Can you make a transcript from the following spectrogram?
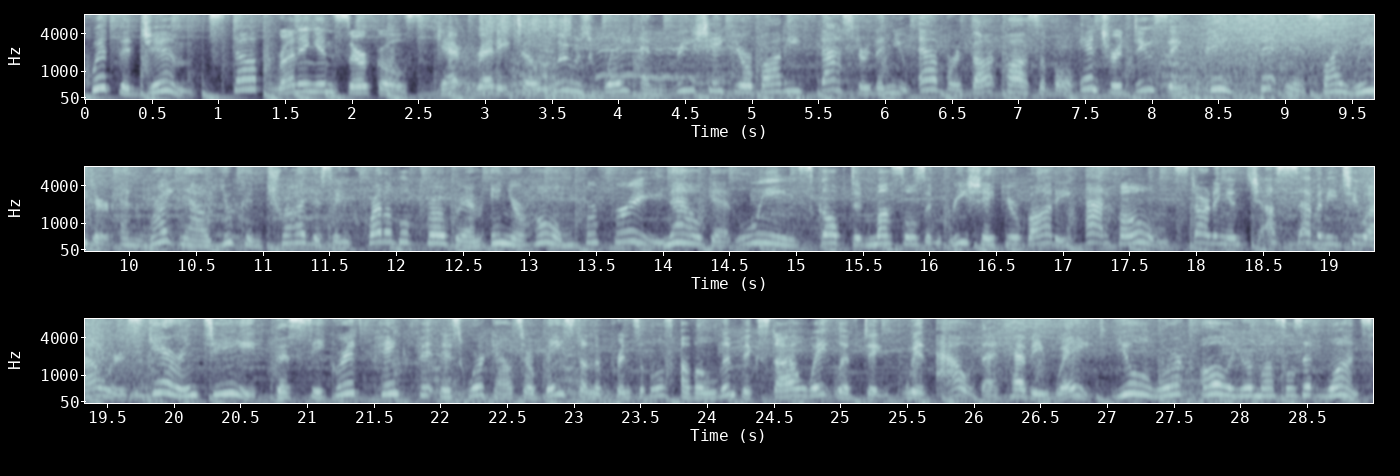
Quit the gym. Stop running in circles. Get ready to lose weight and reshape your body faster than you ever thought possible. Introducing Pink Fitness by Weider. And right now, you can try this incredible program in your home for free. Now get lean, sculpted muscles and reshape your body at home, starting in just 72 hours. Guaranteed. The secret? Pink Fitness workouts are based on the principles of Olympic style weightlifting without the heavy weight. You'll work all your muscles at once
